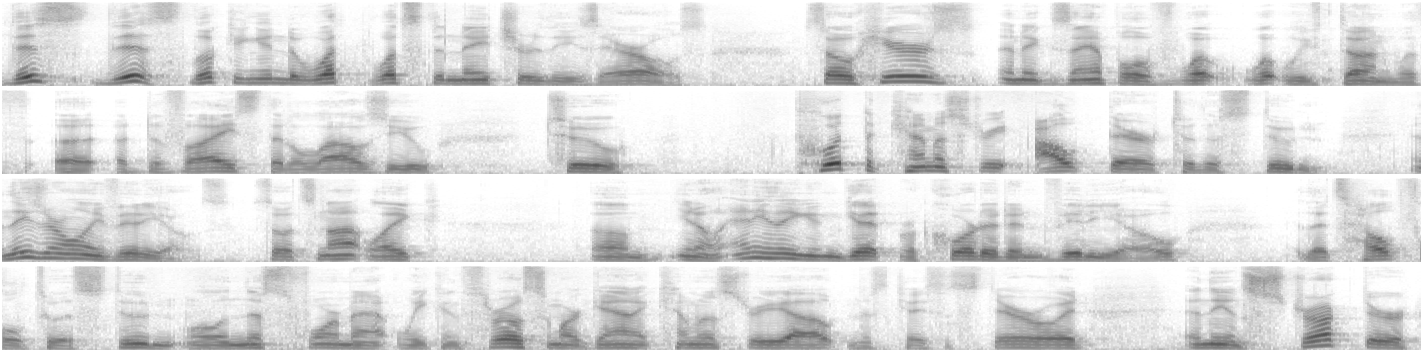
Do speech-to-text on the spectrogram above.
this, this, looking into what, what's the nature of these arrows. So here's an example of what, what we've done with a, a device that allows you to put the chemistry out there to the student. And these are only videos. So it's not like, um, you know, anything you can get recorded in video that's helpful to a student. Well, in this format, we can throw some organic chemistry out, in this case a steroid, and the instructor,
